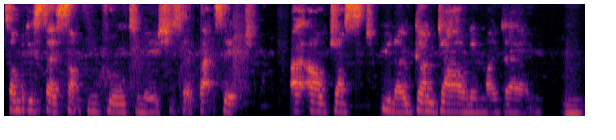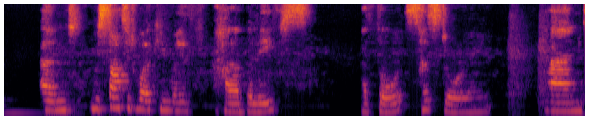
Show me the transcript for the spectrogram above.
Somebody says something cruel to me. She said, That's it. I, will just, you know, go down in my day. Mm. And we started working with her beliefs, her thoughts, her story. And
